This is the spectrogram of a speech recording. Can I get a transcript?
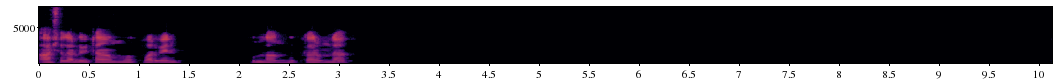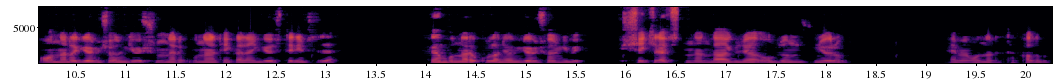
aşağılarda bir tane mod var benim kullandıklarımda. Onları da görmüş olduğunuz gibi şunları bunları tekrardan göstereyim size. Ben bunları kullanıyorum. Görmüş olduğunuz gibi şekil açısından daha güzel olduğunu düşünüyorum. Hemen onları takalım.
